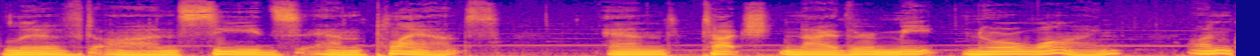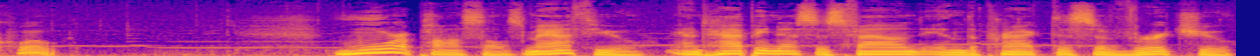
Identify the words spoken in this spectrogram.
lived on seeds and plants, and touched neither meat nor wine. Unquote. More apostles, Matthew, and happiness is found in the practice of virtue.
